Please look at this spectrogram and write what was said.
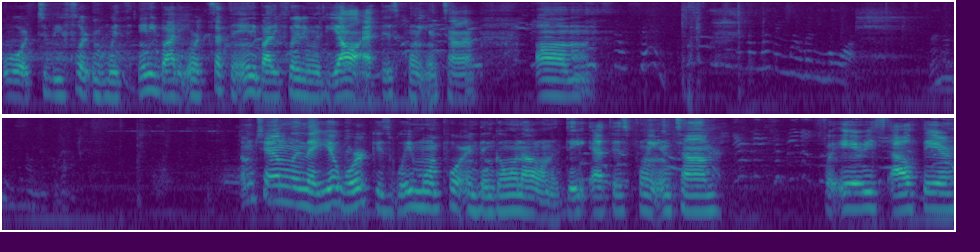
or to be flirting with anybody or accepting anybody flirting with y'all at this point in time. Um, I'm channeling that your work is way more important than going out on a date at this point in time. For Aries out there,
